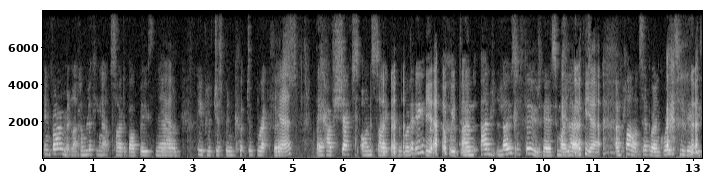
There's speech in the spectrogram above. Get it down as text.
environment. Like I'm looking outside of our booth now, Yeah. and people have just been cooked a breakfast. Yes. They have chefs on site, everybody. Yeah, we do. Um, and loads of food here to my left, yeah. and plants everywhere, and great TVs.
